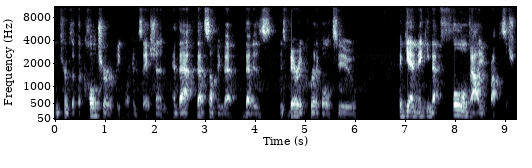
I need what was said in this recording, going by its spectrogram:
In terms of the culture of the organization. And that that's something that that is is very critical to again making that full value proposition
